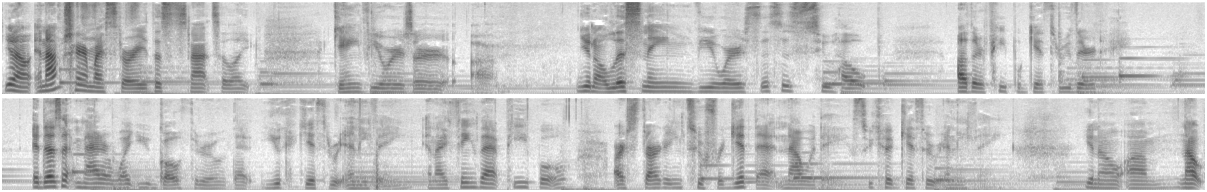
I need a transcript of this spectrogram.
you know and i'm sharing my story. This is not to like gain viewers or um you know listening viewers. This is to help other people get through their day. It doesn't matter what you go through, that you could get through anything. And I think that people are starting to forget that nowadays. You could get through anything. You know, um, now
